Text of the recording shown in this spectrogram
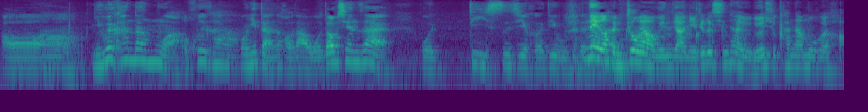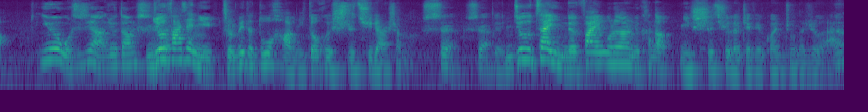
哦哦，你会看弹幕啊我？会看啊，哦，你胆子好大！我到现在，我第四季和第五季的那个很重要。我跟你讲，你这个心态也许看弹幕会好，因为我是这样，就当时你就会发现你准备的多好，你都会失去点什么。是是，对，你就在你的发言过程当中，你就看到你失去了这位观众的热爱。那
